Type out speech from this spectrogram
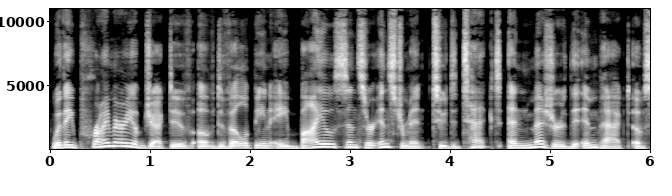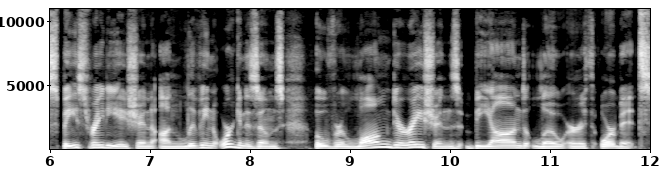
with a primary objective of developing a biosensor instrument to detect and measure the impact of space radiation on living organisms over long durations beyond low Earth orbit.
